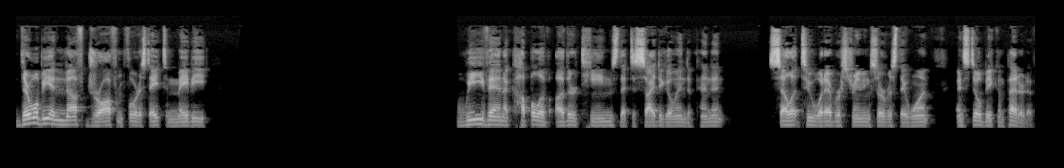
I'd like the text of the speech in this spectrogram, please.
There will be enough draw from Florida State to maybe weave in a couple of other teams that decide to go independent, sell it to whatever streaming service they want, and still be competitive.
